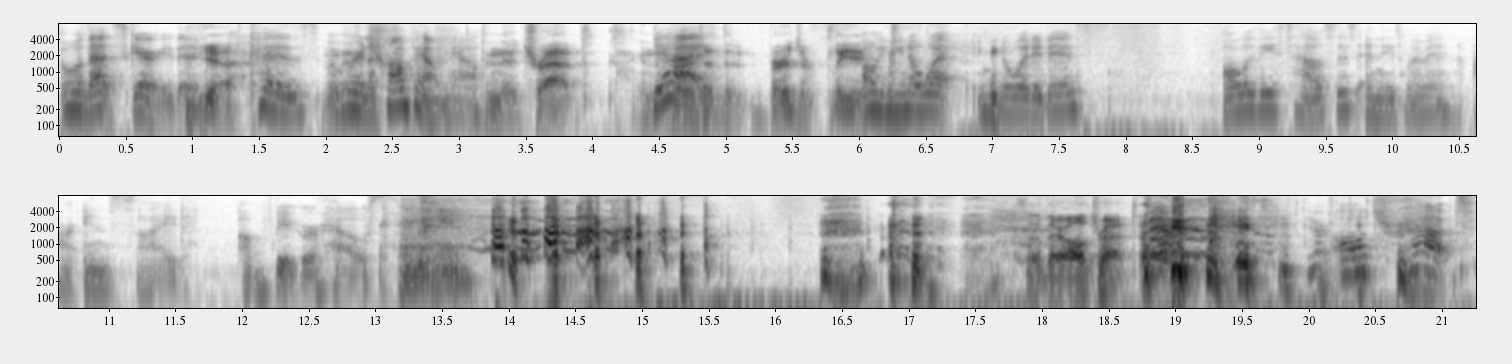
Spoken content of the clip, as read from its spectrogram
well that's scary then Yeah. because we're in a compound now And they're trapped. And the Yeah. birds are the birds are fleeing. Oh, you know what? You know what it is? All of these houses and these women are inside a bigger house. So they're all trapped. They're all trapped.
